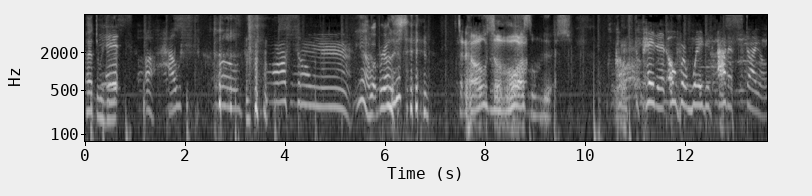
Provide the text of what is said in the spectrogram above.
I have to redo it. A house of awesomeness. Yeah, what Brianna said. It's a house of awesomeness. Constipated, overweighted, out of style.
